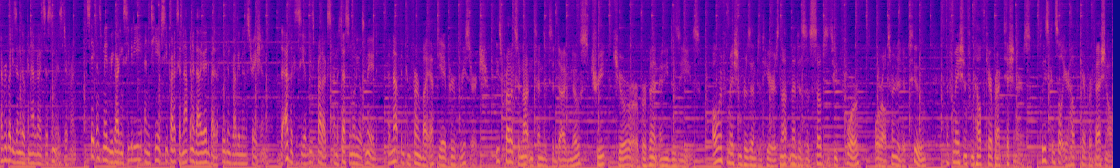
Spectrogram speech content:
Everybody's endocannabinoid system is different. Statements made regarding CBD and THC products have not been evaluated by the Food and Drug Administration. The efficacy of these products and the testimonials made have not been confirmed by FDA-approved research. These products are not intended to diagnose, treat, cure, or prevent any disease. All information presented here is not meant as a substitute for or alternative to information from healthcare practitioners. Please consult your healthcare professional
